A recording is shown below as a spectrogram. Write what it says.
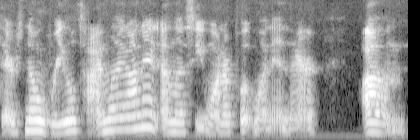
there's no real timeline on it unless you want to put one in there. Um,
